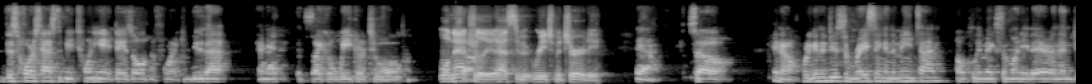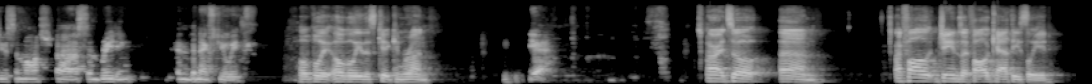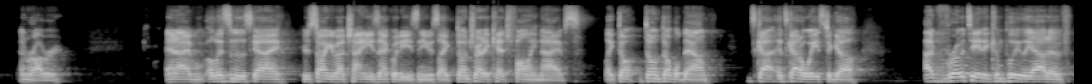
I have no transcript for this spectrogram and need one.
this horse has to be 28 days old before it can do that, and I, it's like a week or two old. Well, naturally, it has to reach maturity. Yeah. So, you know, we're gonna do some racing in the meantime. Hopefully, make some money there, and then do some uh, some breeding in the next few weeks. Hopefully, hopefully this kid can run. Yeah. All right, so um, I follow James. I followed Cathie's lead and Robert, and I, I listened to this guy who's talking about Chinese equities, and he was like, "Don't try to catch falling knives. Like, don't don't double down. It's got it's got a ways to go." I've rotated completely out of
